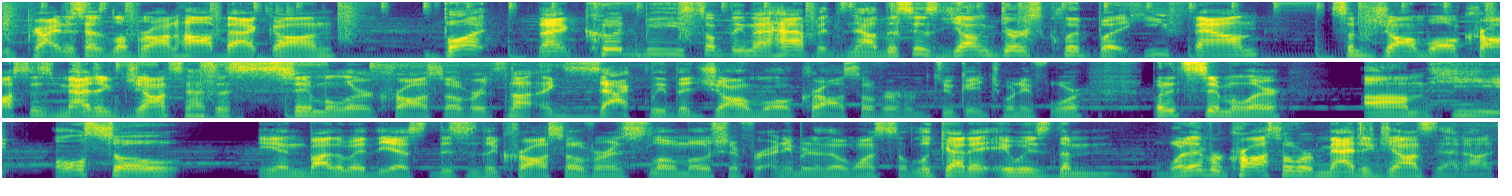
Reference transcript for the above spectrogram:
it probably just has LeBron hop back on, but that could be something that happens. Now this is Young Dirk's clip, but he found some John Wall crosses. Magic Johnson has a similar crossover. It's not exactly the John Wall crossover from 2K24, but it's similar. Um, he also and by the way, yes, this is the crossover in slow motion for anybody that wants to look at it. It was the whatever crossover Magic Johnson had on.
